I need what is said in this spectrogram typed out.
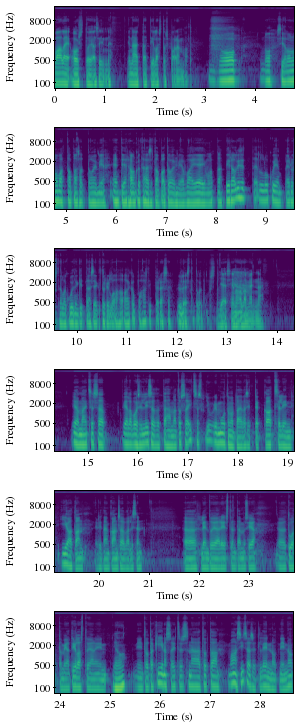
valeostoja sinne ja näyttää tilastus paremmalta. No, no, siellä on omat tapansa toimia. En tiedä, onko tämä se tapa toimia vai ei, mutta viralliset lukujen perusteella kuitenkin tämä sektori laahaa aika pahasti perässä yleistä toipumista. Jees, ja noilla mennään. Joo, mä itse asiassa vielä voisin lisätä tähän. Mä tuossa itse asiassa juuri muutama päivä sitten katselin IATAN, eli tämän kansainvälisen ö, lentojärjestön tämmöisiä ö, tuottamia tilastoja, niin, Joo. niin tota, Kiinassa itse asiassa nämä tota, maan sisäiset lennot, niin ne on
